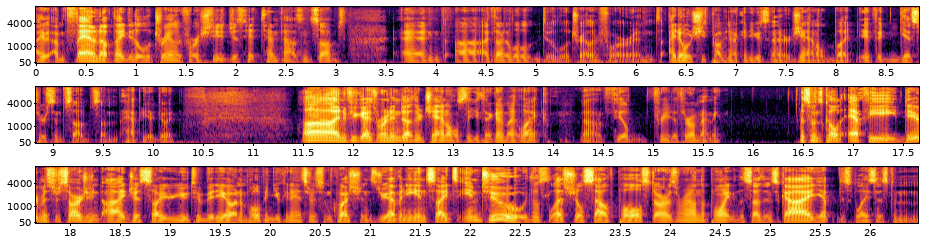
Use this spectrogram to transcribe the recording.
I, am fan enough that I did a little trailer for her. She just hit 10,000 subs, and uh, I thought I'd little, do a little trailer for her. And I know she's probably not going to use it on her channel, but if it gets her some subs, I'm happy to do it. Uh, and if you guys run into other channels that you think I might like, uh, feel free to throw them at me. This one's called FE. Dear Mr. Sargent, I just saw your YouTube video and I'm hoping you can answer some questions. Do you have any insights into the celestial South Pole, stars around the point in the southern sky? Yep, display system.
